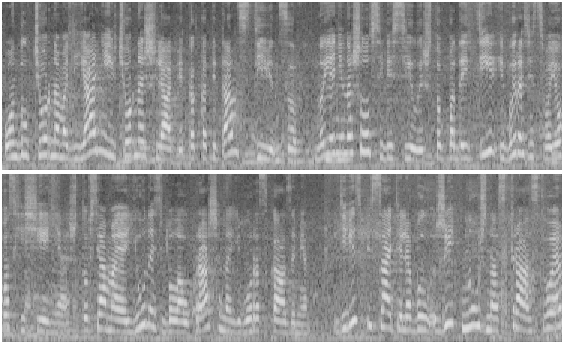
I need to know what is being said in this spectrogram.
Он был в черном одеянии и в черной шляпе, как капитан Стивенсон. Но я не нашел в себе силы, чтобы подойти и выразить свое восхищение, что вся моя юность была украшена его рассказами. Девиз писателя был «Жить нужно, странствуя»,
